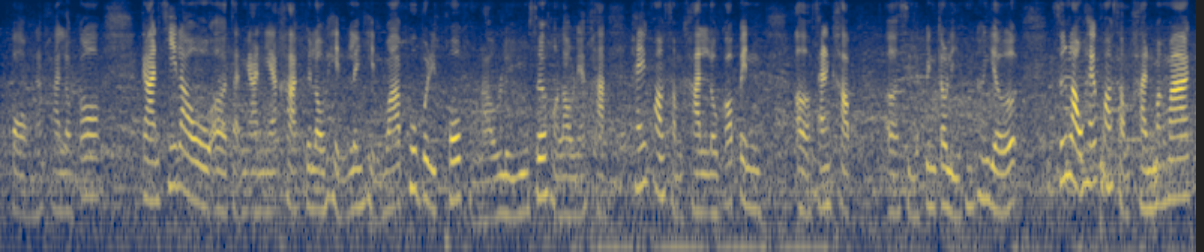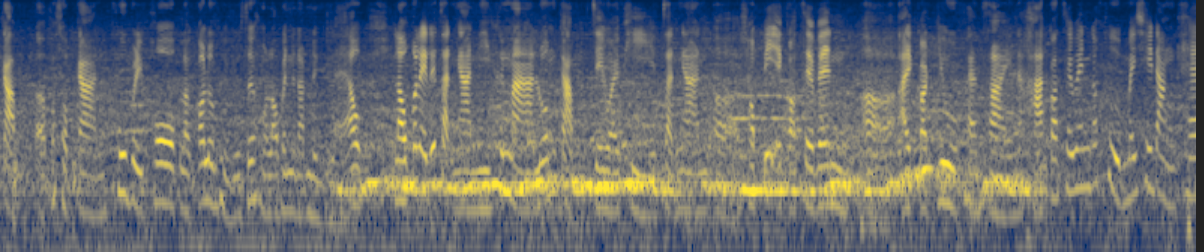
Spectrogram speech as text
ลตฟอร์มนะคะ แล้วก็การที่เราจัดงานนี้ค่ะ คือเราเห็นเลยเห็นว่าผู้บริโภคของเราหรือ user ของเราเนี่ยค่ะ ให้ความสำคัญแล้วก็เป็นแฟนคลับ ศิลปินเกาหลีค่อนข้างเยอะ ซึ่งเราให้ความสำคัญมากๆ กับประสบการณ์ผู้บริโภค แล้วก็รวมถึง user ของเราเป็นอันดับหนึ่งอยู่แล้ว เราก็เลยได้จัดงานนี้ขึ้นมาร่วมกับ JYP จัดงานเอ่อ Shopee I Got 7เอ่อ I Got You Fan Sign นะคะ Got 7ก็คือไม่ใช่ดังแค่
